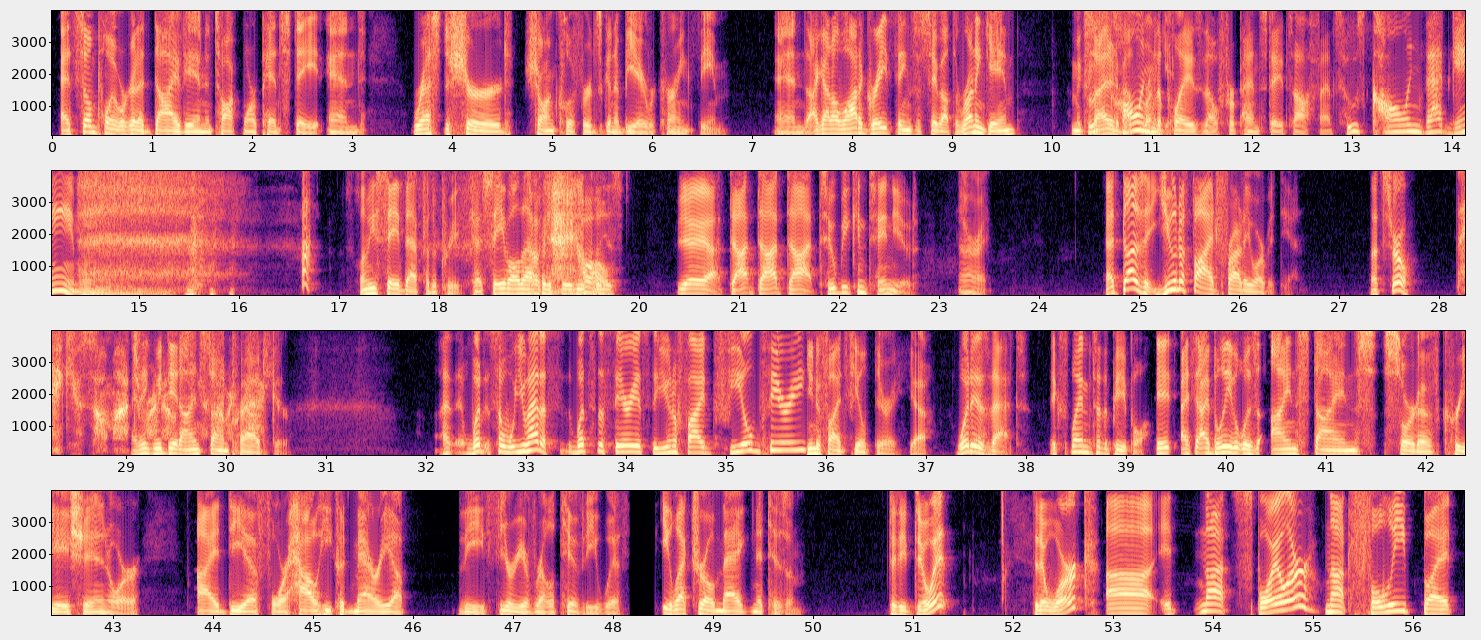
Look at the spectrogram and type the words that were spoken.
at some point, we're going to dive in and talk more Penn State. And rest assured, Sean Clifford's going to be a recurring theme. And I got a lot of great things to say about the running game. I'm excited Who's about the calling the plays though for Penn State's offense? Who's calling that game? Let me save that for the preview. Can I save all that for the Okay. preview, Oh. please? yeah, yeah. Dot dot dot. To be continued. All right. That does it. Unified Friday orbit, Dan. That's true. Thank you so much. I think we did Einstein proud back. here. I, what? So you had a? th- What's the theory? It's the unified field theory. Unified field theory. Yeah. What is that? Explain it to the people. It, I, th- I believe it was Einstein's sort of creation or idea for how he could marry up the theory of relativity with electromagnetism. Did he do it? Did it work? Uh, it not Spoiler. not fully, but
